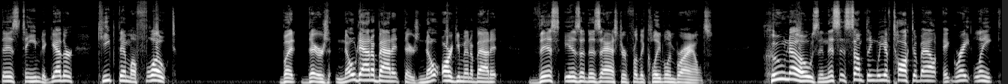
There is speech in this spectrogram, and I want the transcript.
this team together, keep them afloat. But there's no doubt about it, there's no argument about it. This is a disaster for the Cleveland Browns. Who knows, and this is something we have talked about at great length.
